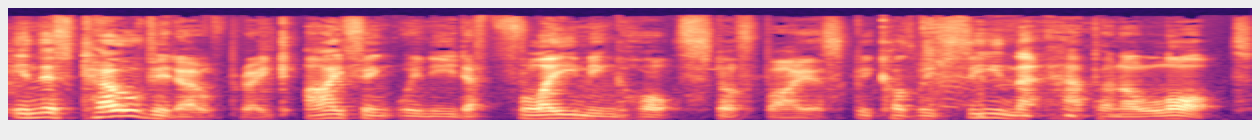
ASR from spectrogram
In this COVID outbreak, I think we need a flaming hot stuff bias because we've seen that happen a lot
